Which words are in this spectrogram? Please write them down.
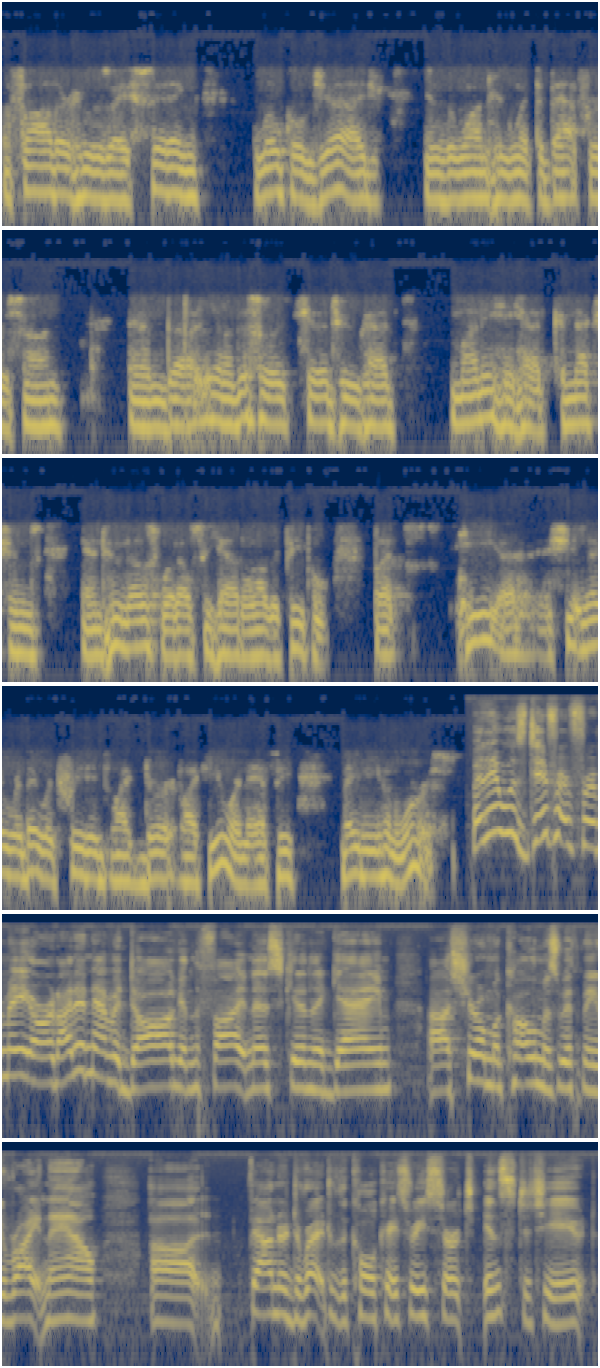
The father, who was a sitting local judge, is the one who went to bat for his son. And, uh, you know, this was a kid who had money, he had connections, and who knows what else he had on other people. But he, uh, she, they were, they were treated like dirt, like you were, Nancy, maybe even worse. But it was different for me, Art. I didn't have a dog in the fight, no skin in the game. Uh, Sheryl McCollum is with me right now, uh, founder and director of the Cold Case Research Institute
